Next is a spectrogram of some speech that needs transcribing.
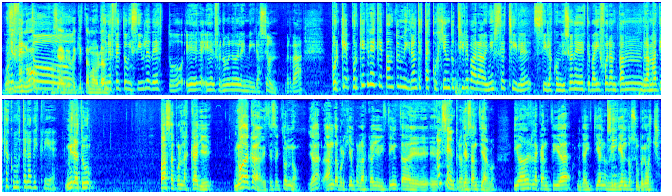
Un si no, efecto, no. O sea, ¿de qué estamos hablando? Un efecto visible de esto es, es el fenómeno de la inmigración, ¿verdad? ¿Por qué, ¿Por qué cree que tanto inmigrante está escogiendo Chile para venirse a Chile si las condiciones en este país fueran tan dramáticas como usted las describe? Mira tú, pasa por las calles, no de acá, de este sector no, ¿ya? Anda, por ejemplo, en las calles distintas eh, eh, Al centro. de Santiago y va a ver la cantidad de haitianos Sí. vendiendo Super 8.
